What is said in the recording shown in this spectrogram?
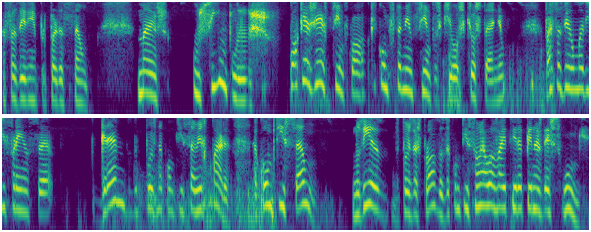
a fazerem a preparação. Mas o simples, qualquer gesto simples, qualquer comportamento simples que eles, que eles tenham, vai fazer uma diferença grande depois na competição. E repara, a competição, no dia depois das provas, a competição ela vai ter apenas 10 segundos,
